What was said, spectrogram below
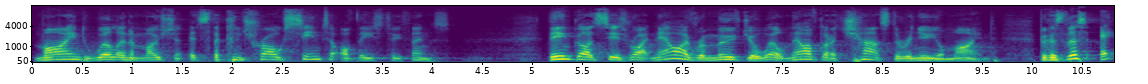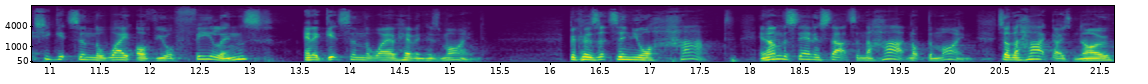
mind, will, and emotion. It's the control center of these two things. Then God says, Right, now I've removed your will. Now I've got a chance to renew your mind. Because this actually gets in the way of your feelings and it gets in the way of having his mind. Because it's in your heart. And understanding starts in the heart, not the mind. So the heart goes, No.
